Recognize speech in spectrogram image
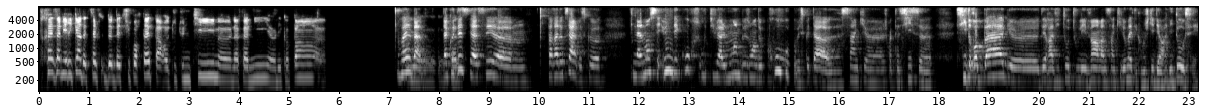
très américain d'être supporté par euh, toute une team, euh, la famille, euh, les copains. Ouais, bah, d'un côté, c'est assez paradoxal parce que finalement, c'est une des courses où tu as le moins besoin de crew parce que tu as 5, je crois que tu as 6 six drop bags, des ravitaux tous les 20-25 km. Et quand je dis des ravitaux, c'est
